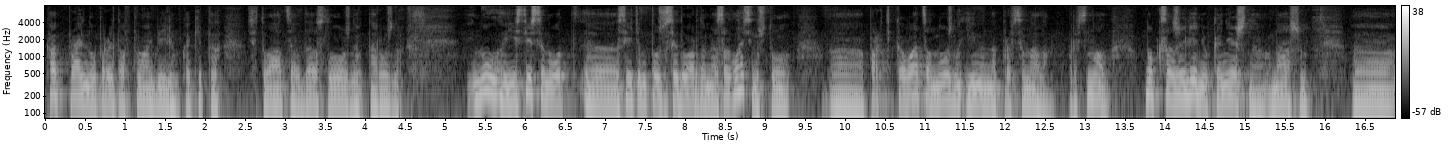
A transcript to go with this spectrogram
Как правильно управлять автомобилем в каких-то ситуациях, да, сложных, дорожных. Ну, естественно, вот э, с этим тоже с Эдуардом я согласен, что э, практиковаться нужно именно профессионалам. Профессионал. Но, к сожалению, конечно, в нашем э,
